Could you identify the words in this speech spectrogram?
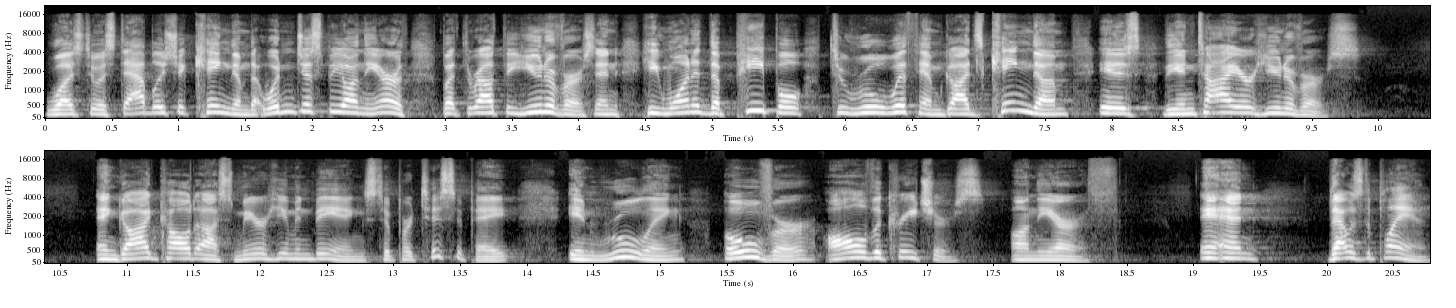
was to establish a kingdom that wouldn't just be on the earth, but throughout the universe. And He wanted the people to rule with Him. God's kingdom is the entire universe. And God called us, mere human beings, to participate in ruling over all the creatures on the earth. And that was the plan.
